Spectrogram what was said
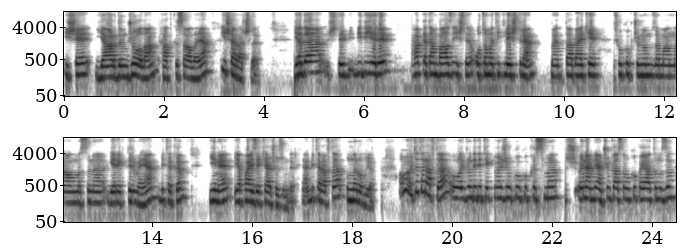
işe yardımcı olan, katkı sağlayan iş araçları. Ya da işte bir diğeri hakikaten bazı işleri otomatikleştiren, hatta belki hukukçunun zamanını almasını gerektirmeyen bir takım yine yapay zeka çözümleri. Yani bir tarafta bunlar oluyor. Ama öte tarafta o Ebru'nun dediği teknoloji hukuku kısmı önemli. Yani çünkü aslında hukuk hayatımızın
